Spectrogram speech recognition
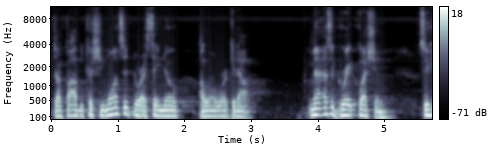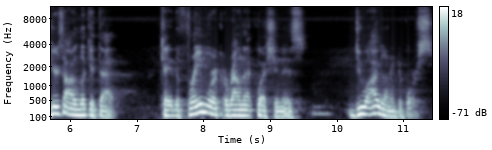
Do I file because she wants it, or I say no, I want to work it out? Matt, that's a great question. So here's how I look at that. Okay, the framework around that question is do I want a divorce?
